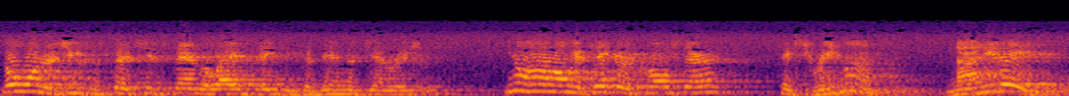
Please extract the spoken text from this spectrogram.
no wonder Jesus said she'd stand the last days and condemn this generation. You know how long it take her to cross there? It takes three months, 90 days.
